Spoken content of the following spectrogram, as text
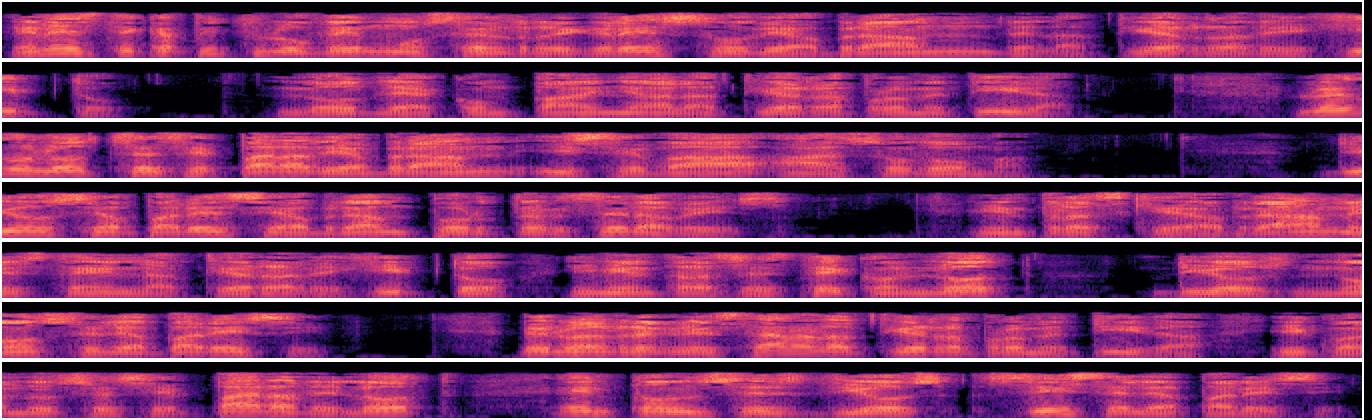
En este capítulo vemos el regreso de Abraham de la tierra de Egipto. Lot le acompaña a la tierra prometida. Luego Lot se separa de Abraham y se va a Sodoma. Dios se aparece a Abraham por tercera vez. Mientras que Abraham esté en la tierra de Egipto y mientras esté con Lot, Dios no se le aparece. Pero al regresar a la tierra prometida y cuando se separa de Lot, entonces Dios sí se le aparece.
